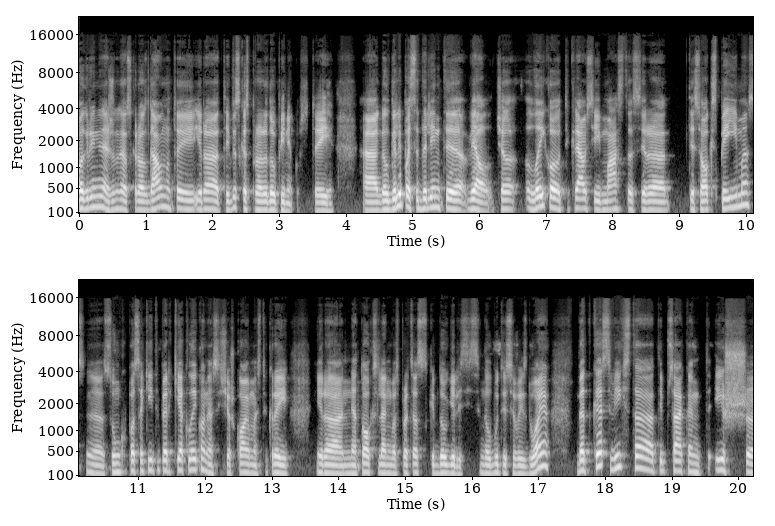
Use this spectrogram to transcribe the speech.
pagrindinės žinutės, kurios gaunu, tai yra, tai viskas praradau pinigus. Tai e, gal gali pasidalinti vėl, čia laiko tikriausiai mastas yra tiesiog spėjimas, e, sunku pasakyti per kiek laiko, nes išieškojimas tikrai yra netoks lengvas procesas, kaip daugelis galbūt įsivaizduoja. Bet kas vyksta, taip sakant, iš e,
